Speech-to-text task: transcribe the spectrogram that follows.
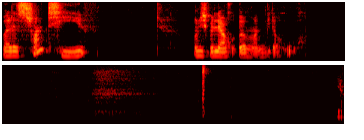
Weil es schon tief. Und ich will ja auch irgendwann wieder hoch. Ja.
